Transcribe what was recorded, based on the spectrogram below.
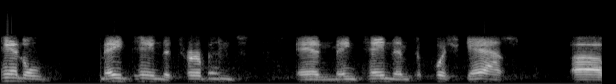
handle, maintain the turbines, and maintain them to push gas uh,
